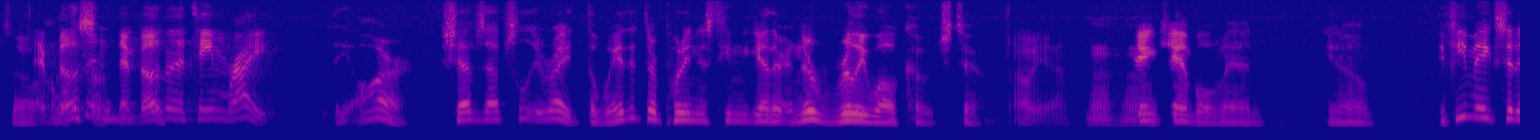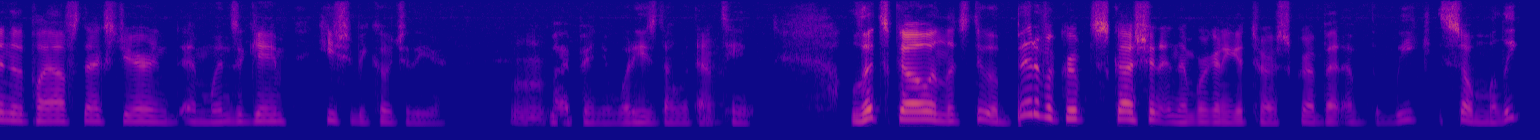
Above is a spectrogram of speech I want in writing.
So They're I wanna see building, them they're building the team right. They are. Chev's absolutely right. The way that they're putting this team together, and they're really well coached too. Oh yeah. Mhm. Dan Campbell, man, you know, if he makes it into the playoffs next year and, and wins a game, he should be coach of the year, Mhm. my opinion, what he's done with Yeah. that team. Let's go and let's do a bit of a group discussion, and then we're going to get to our scrub bet of the week. So, Malik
